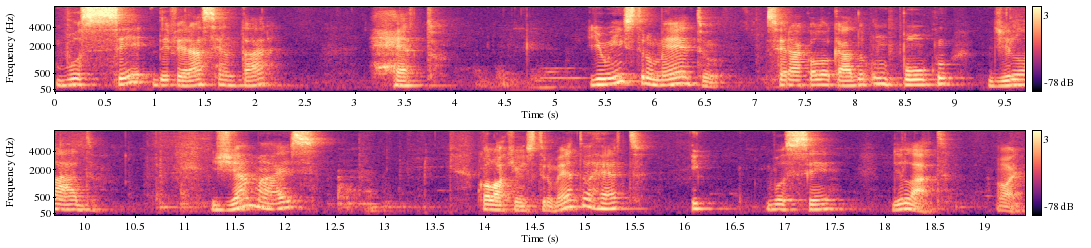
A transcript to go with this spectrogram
você deverá sentar reto. E o instrumento será colocado um pouco de lado. Jamais coloque o instrumento reto e você de lado. Olha,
